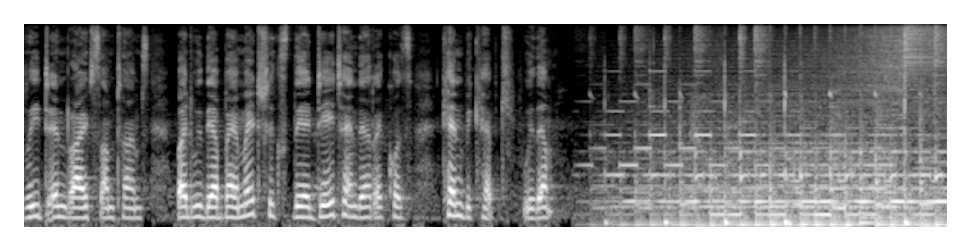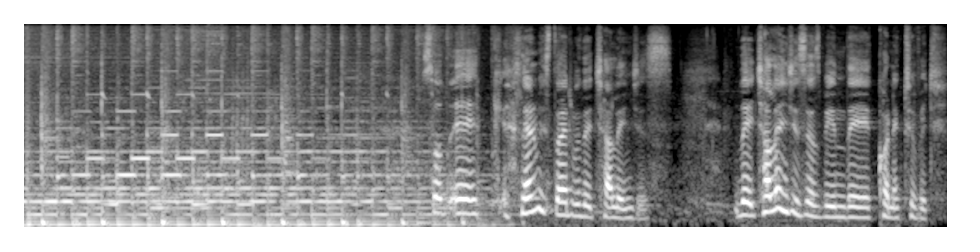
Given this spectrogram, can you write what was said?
read and write sometimes, but with their biometrics, their data and their records can be kept with them. So the, let me start with the challenges. The challenges has been the connectivity.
